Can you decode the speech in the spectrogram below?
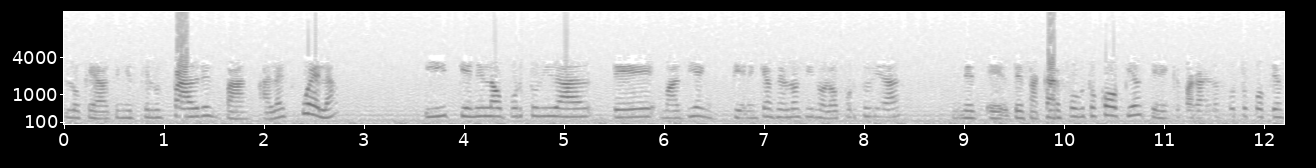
lo que hacen es que los padres van a la escuela y tienen la oportunidad de, más bien, tienen que hacerlo así, no la oportunidad de, eh, sacar fotocopias, tienen que pagar las fotocopias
